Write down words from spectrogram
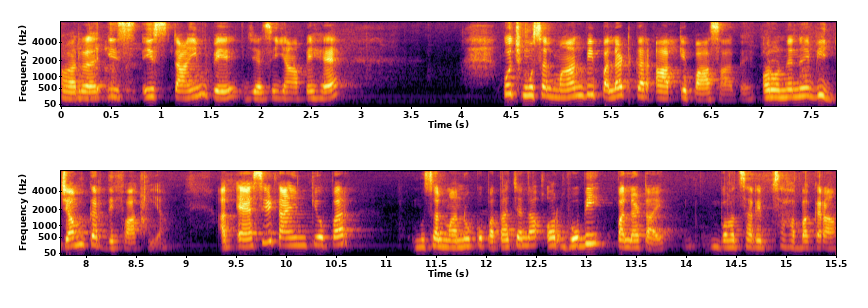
और इस इस टाइम पे जैसे यहाँ पे है, कुछ मुसलमान भी पलट कर आपके पास आ गए और उन्होंने भी जम कर दिफा किया। अब ऐसे टाइम के ऊपर मुसलमानों को पता चला और वो भी पलट आए। बहुत सारे सहाबा कराम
